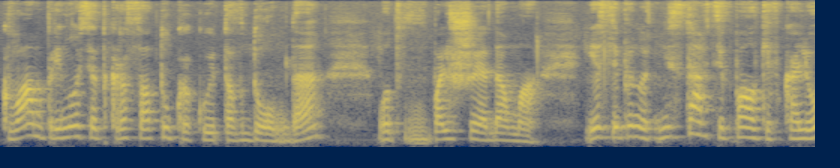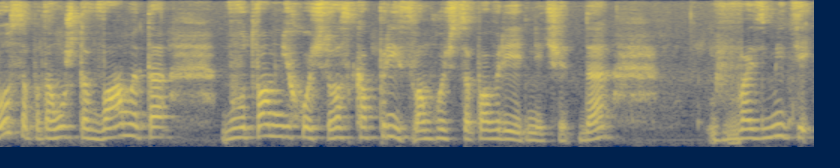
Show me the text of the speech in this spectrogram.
к вам приносят красоту какую-то в дом, да, вот в большие дома. Если приносят, не ставьте палки в колеса, потому что вам это, вот вам не хочется, у вас каприз, вам хочется повредничать, да возьмите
